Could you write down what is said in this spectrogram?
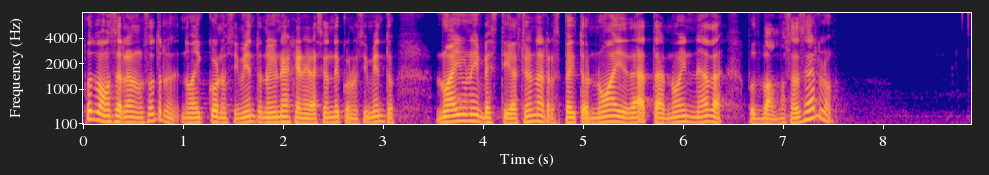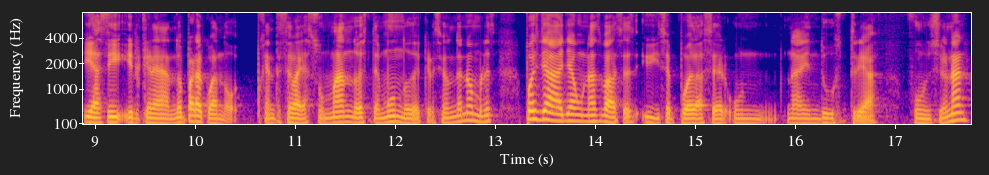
pues vamos a hacerlo nosotros. No hay conocimiento, no hay una generación de conocimiento, no hay una investigación al respecto, no hay data, no hay nada, pues vamos a hacerlo. Y así ir creando para cuando gente se vaya sumando a este mundo de creación de nombres, pues ya haya unas bases y se pueda hacer una industria funcional.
